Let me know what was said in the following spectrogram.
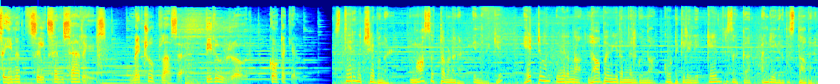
Zeenath silks and sarees metro plaza Tirur road Kottakkal സ്ഥിര നിക്ഷേപങ്ങൾ മാസത്തവണകൾ എന്നിവയ്ക്ക് ഏറ്റവും ഉയർന്ന ലാഭവിഹിതം നൽകുന്ന കോട്ടക്കലിലെ കേന്ദ്ര സർക്കാർ അംഗീകൃത സ്ഥാപനം.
